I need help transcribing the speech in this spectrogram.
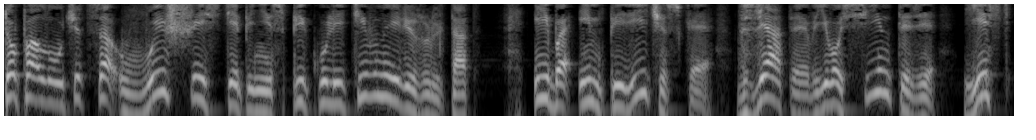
то получится в высшей степени спекулятивный результат, ибо эмпирическое, взятое в его синтезе, есть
